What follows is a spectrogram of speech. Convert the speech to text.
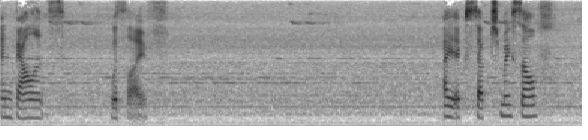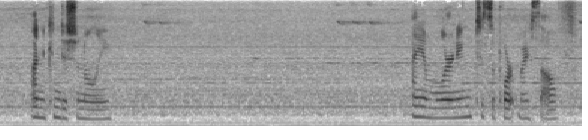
and balance with life. I accept myself unconditionally. I am learning to support myself.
